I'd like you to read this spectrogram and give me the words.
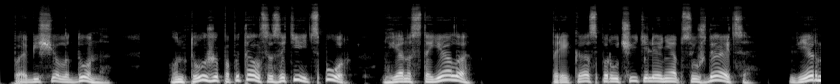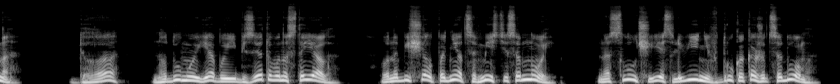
— пообещала Донна. Он тоже попытался затеять спор, но я настояла. Приказ поручителя не обсуждается, верно? Да, но думаю, я бы и без этого настояла. Он обещал подняться вместе со мной, на случай, если Винни вдруг окажется дома.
